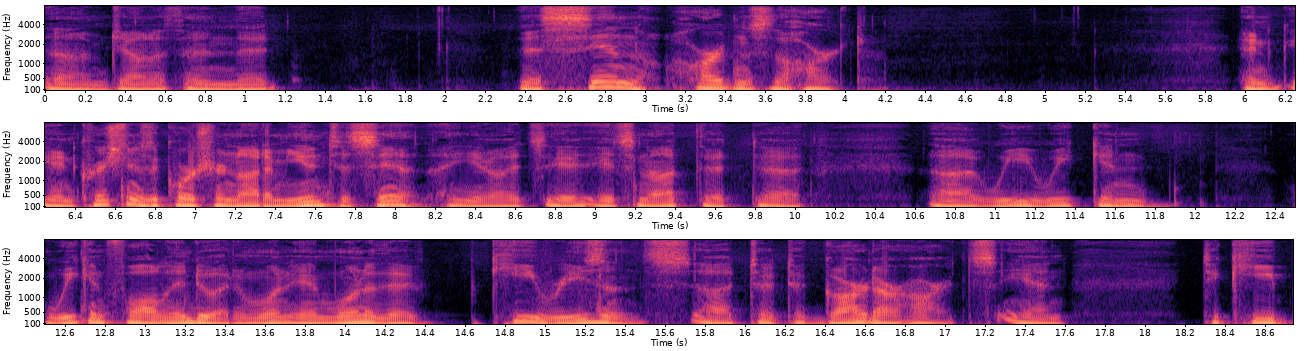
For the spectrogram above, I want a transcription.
um, Jonathan, that the sin hardens the heart. And and Christians, of course, are not immune to sin. You know, it's it, it's not that uh, uh, we we can we can fall into it. And one and one of the key reasons uh, to to guard our hearts and to keep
